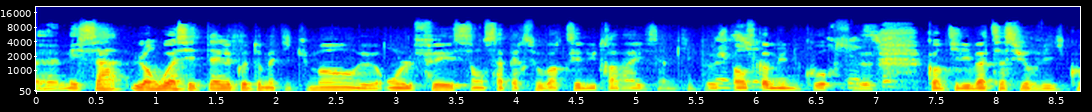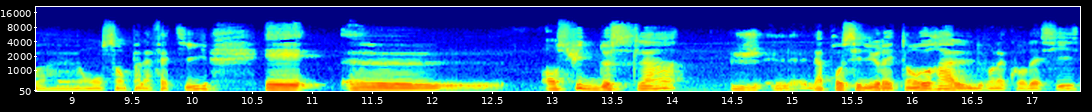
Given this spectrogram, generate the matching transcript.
euh, mais ça, l'angoisse est telle qu'automatiquement euh, on le fait sans s'apercevoir que c'est du travail. C'est un petit peu, je pense, comme une course euh, quand il y va de sa survie. Quoi. on sent pas la fatigue. Et ensuite de cela, la procédure étant orale devant la cour d'assises,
